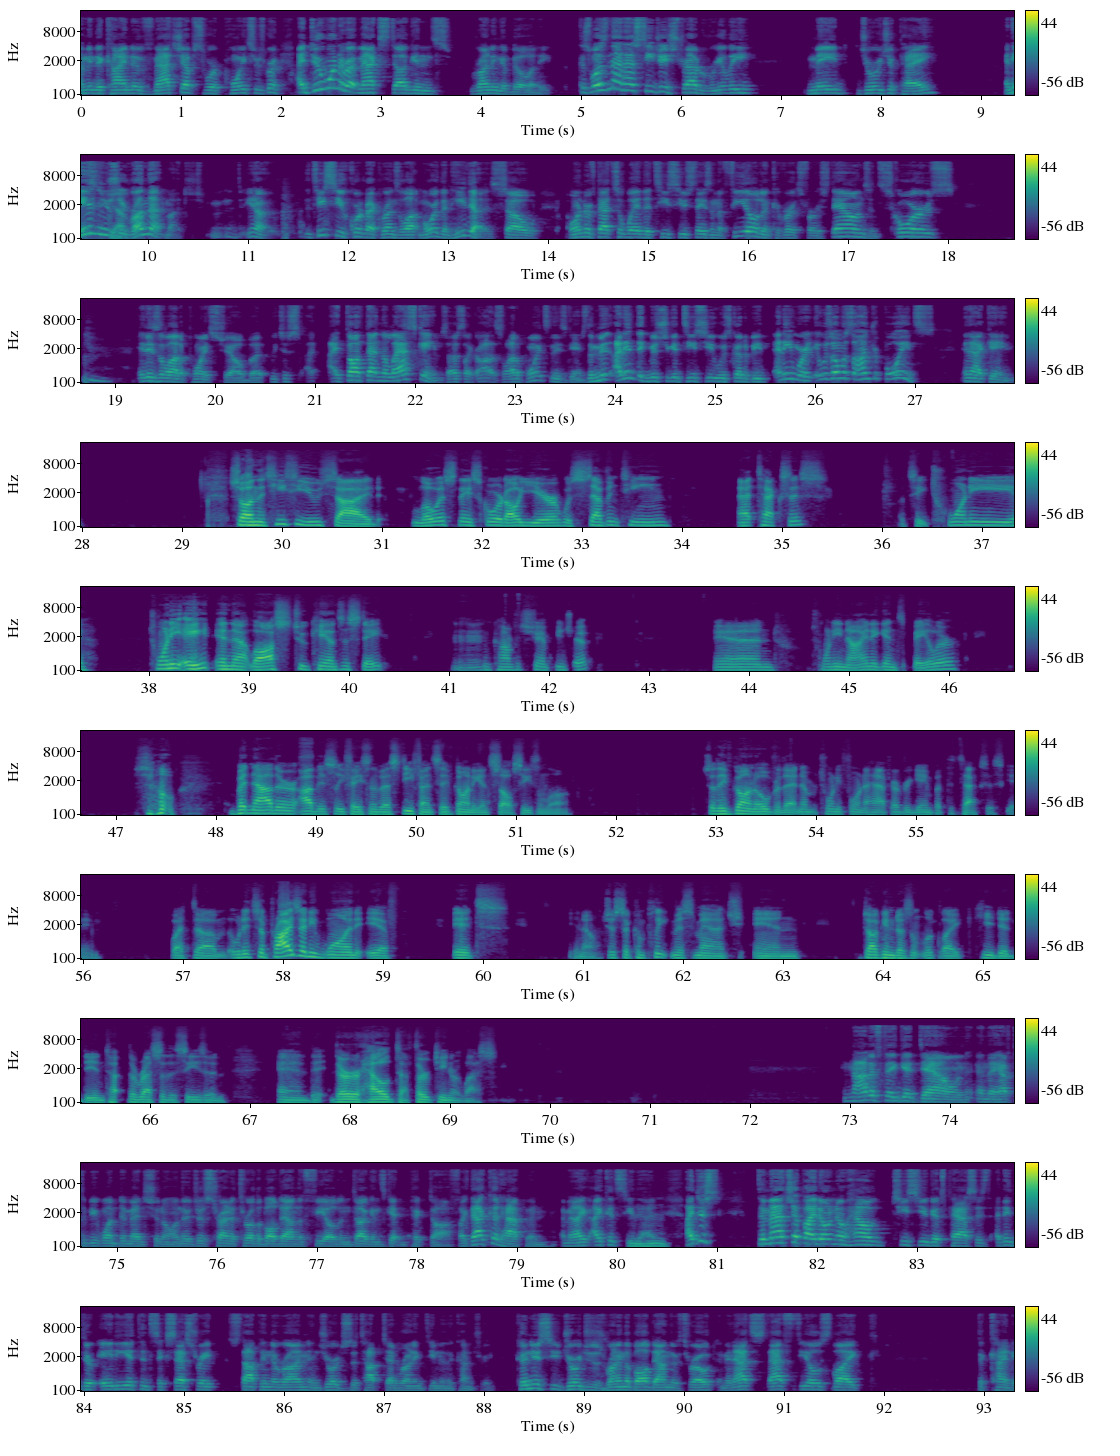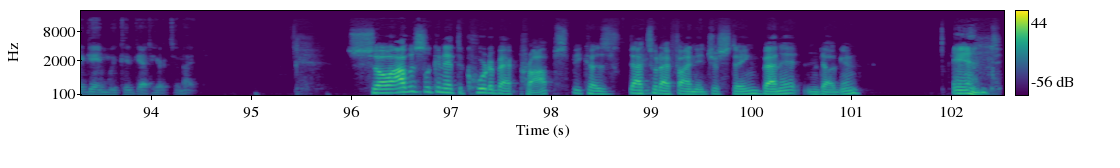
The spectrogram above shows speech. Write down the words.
I mean, the kind of matchups where points are scored. I do wonder about Max Duggan's running ability because wasn't that how C.J. Stroud really made Georgia pay? And he doesn't usually yeah. run that much. You know, the TCU quarterback runs a lot more than he does. So I wonder if that's a way that TCU stays on the field and converts first downs and scores. It is a lot of points, Joe, but we just I, I, thought that in the last games. I was like, oh, there's a lot of points in these games. The, I didn't think Michigan TCU was going to be anywhere. It was almost 100 points in that game. So on the TCU side, lowest they scored all year was 17 at Texas. Let's see, 20, 28 in that loss to Kansas State mm-hmm. in conference championship, and 29 against Baylor. So, but now they're obviously facing the best defense they've gone against all season long. So they've gone over that number 24 and a half every game but the Texas game. But um, would it surprise anyone if it's, you know, just a complete mismatch and Duggan doesn't look like he did the enti- the rest of the season and they're held to 13 or less? Not if they get down and they have to be one dimensional and they're just trying to throw the ball down the field and Duggan's getting picked off. Like that could happen. I mean, I, I could see mm-hmm. that. I just, the matchup, I don't know how TCU gets past is I think they're 80th in success rate stopping the run, and Georgia's a top 10 running team in the country. Couldn't you see Georgia just running the ball down their throat? I mean, that's that feels like the kind of game we could get here tonight. So I was looking at the quarterback props because that's mm-hmm. what I find interesting, Bennett and Duggan. And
